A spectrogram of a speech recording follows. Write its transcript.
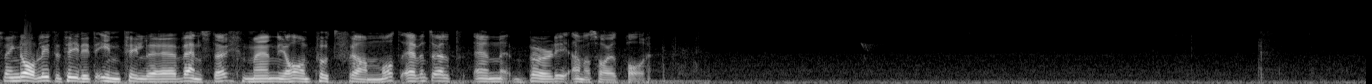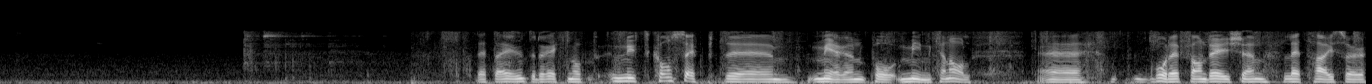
Svängde av lite tidigt in till eh, vänster men jag har en putt framåt, eventuellt en birdie, annars har jag ett par. Detta är ju inte direkt något nytt koncept eh, mer än på min kanal. Eh, både Foundation, Letheiser,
